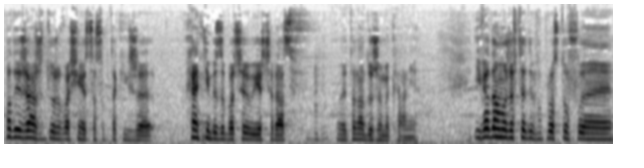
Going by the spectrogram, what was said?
podejrzewam, że dużo właśnie jest osób takich, że chętnie by zobaczyły jeszcze raz w, to na dużym ekranie. I wiadomo, że wtedy po prostu w, e,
